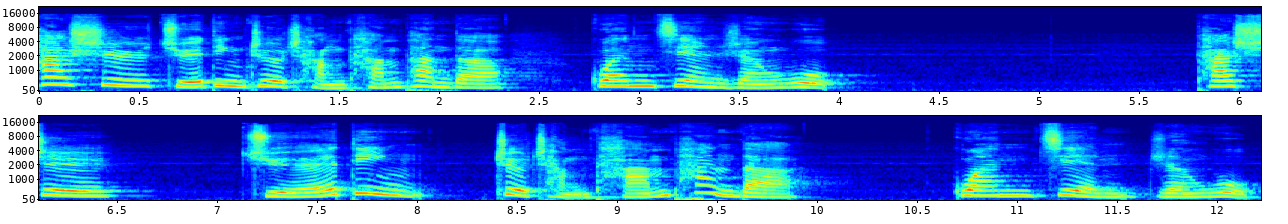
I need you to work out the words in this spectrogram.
他是决定这场谈判的关键人物。他是决定这场谈判的关键人物。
